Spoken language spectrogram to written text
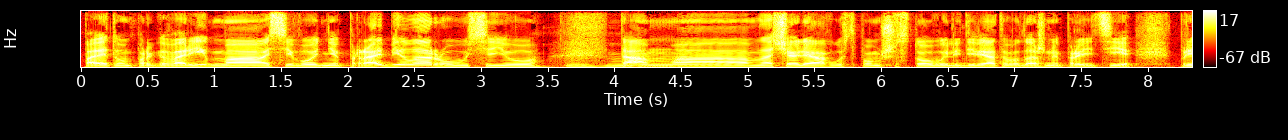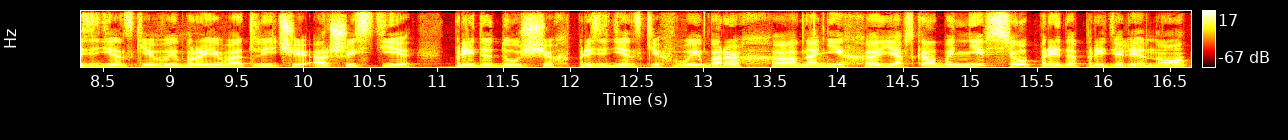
Поэтому проговорим а, сегодня про Белоруссию. Там а, в начале августа, по-моему, 6 или 9 должны пройти президентские выборы, и в отличие от шести предыдущих президентских выборах, а, на них, я бы сказал, бы не все предопределено.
